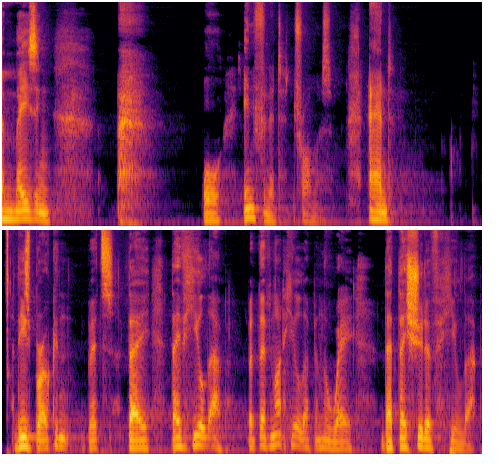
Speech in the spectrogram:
amazing or infinite traumas, and these broken bits, they, they've healed up, but they've not healed up in the way that they should have healed up.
